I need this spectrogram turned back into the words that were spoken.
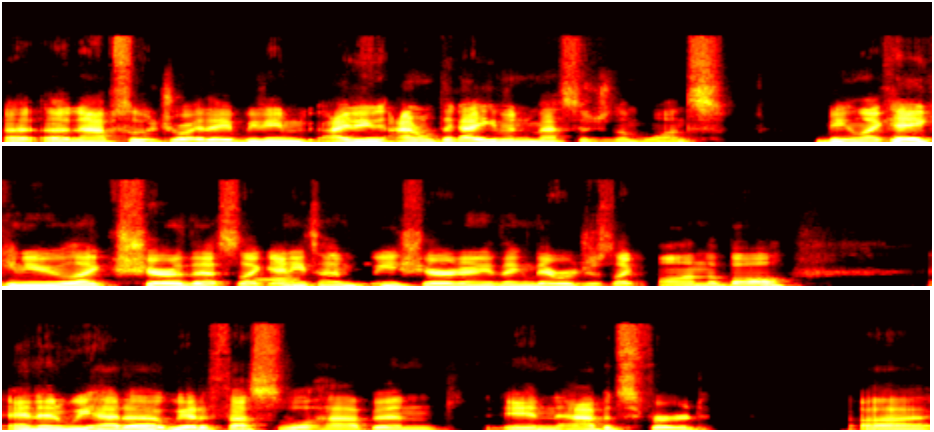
A, an absolute joy. They we didn't I didn't I don't think I even messaged them once being like, "Hey, can you like share this?" Like anytime we shared anything, they were just like on the ball. And then we had a we had a festival happen in Abbotsford uh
